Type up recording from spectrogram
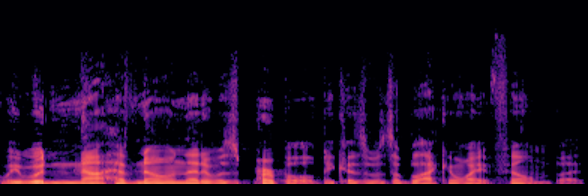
We would not have known that it was purple because it was a black and white film, but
